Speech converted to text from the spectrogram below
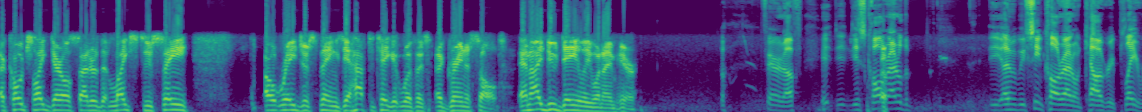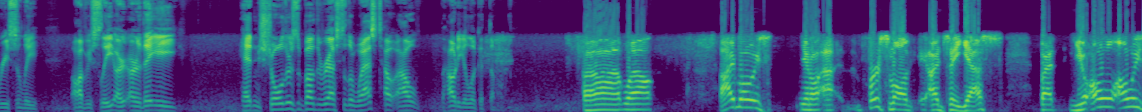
a coach like Daryl Sutter that likes to say outrageous things, you have to take it with a, a grain of salt. And I do daily when I'm here. Fair enough. It, it, is Colorado the? I mean, we've seen Colorado and Calgary play recently. Obviously, are, are they head and shoulders above the rest of the West? How how how do you look at them? Uh, well, I've always, you know, uh, first of all, I'd say yes, but you al- always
